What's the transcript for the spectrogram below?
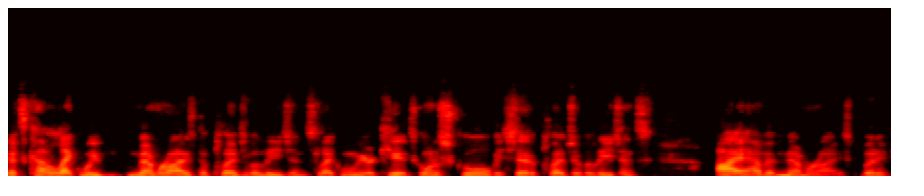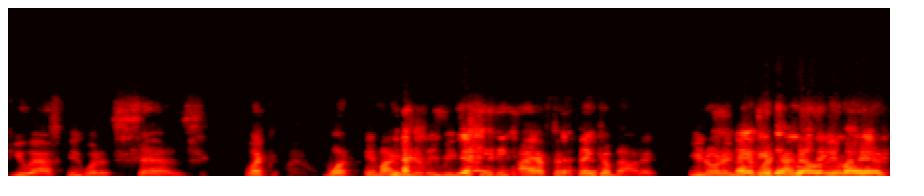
It's kind of like we've memorized the Pledge of Allegiance. Like when we were kids going to school, we said a Pledge of Allegiance. I have it memorized. But if you ask me what it says, like what am I really repeating? I have to think about it. You know what I mean? I get like, the melody in my head.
